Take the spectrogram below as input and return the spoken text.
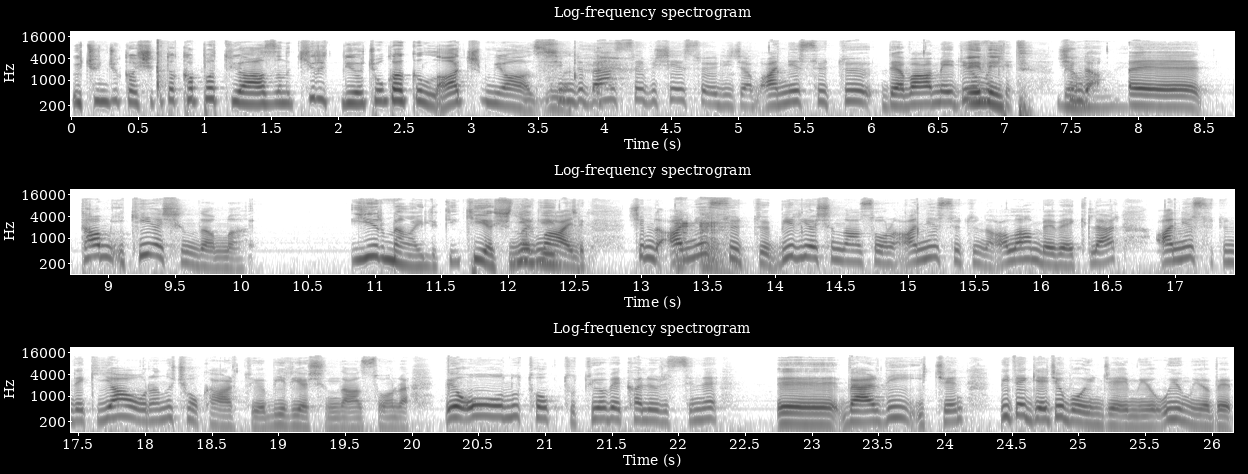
Üçüncü kaşıkta kapatıyor ağzını, kilitliyor. Çok akıllı, açmıyor ağzını. Şimdi ben size bir şey söyleyeceğim. Anne sütü devam ediyor mu Evet, ki? Şimdi devam ediyor. e, tam 2 yaşında mı? 20 aylık, iki yaşına 20 gelecek. aylık. Şimdi anne sütü bir yaşından sonra anne sütünü alan bebekler anne sütündeki yağ oranı çok artıyor bir yaşından sonra. Ve o onu tok tutuyor ve kalorisini e, verdiği için bir de gece boyunca emiyor, uyumuyor. Be.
